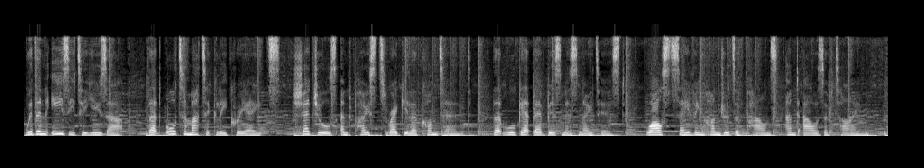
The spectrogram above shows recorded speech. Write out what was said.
with an easy to use app that automatically creates, schedules, and posts regular content that will get their business noticed whilst saving hundreds of pounds and hours of time.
